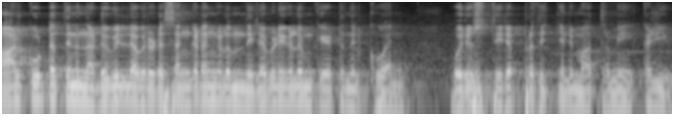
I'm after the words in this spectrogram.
ആൾക്കൂട്ടത്തിന് നടുവിൽ അവരുടെ സങ്കടങ്ങളും നിലവിളികളും കേട്ടു നിൽക്കുവാൻ ഒരു സ്ഥിരപ്രതിജ്ഞന് മാത്രമേ കഴിയൂ.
